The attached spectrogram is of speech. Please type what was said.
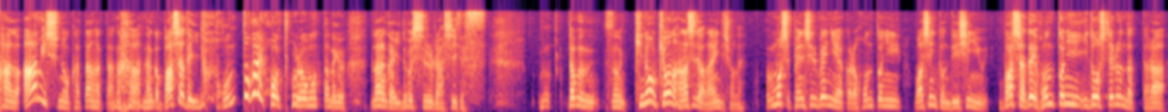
あの、アーミッシュの方々が、なんか馬車で移動、本当かよって俺思ったんだけど、なんか移動してるらしいです。多分、その、昨日今日の話ではないんでしょうね。もしペンシルベニアから本当にワシントン DC に馬車で本当に移動してるんだったら、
